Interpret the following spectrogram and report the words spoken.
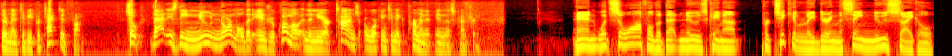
they're meant to be protected from. So that is the new normal that Andrew Cuomo and the New York Times are working to make permanent in this country. And what's so awful that that news came out particularly during the same news cycle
